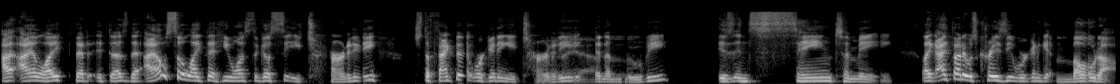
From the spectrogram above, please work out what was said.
I, I like that it does that. I also like that he wants to go see eternity. Just the fact that we're getting oh, eternity yeah. in a movie is insane to me. Like I thought it was crazy we're gonna get MODOK.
